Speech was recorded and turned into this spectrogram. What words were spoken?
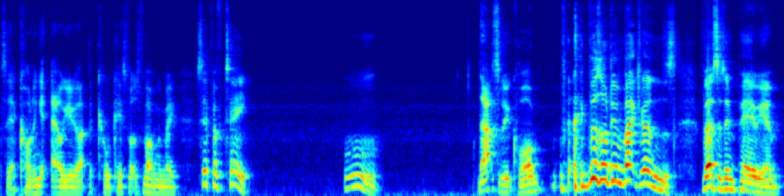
So yeah, calling it LU like the cool kids. What's wrong with me? Sip of tea. Ooh. That's lukewarm. Grizzled Young Veterans versus Imperium.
